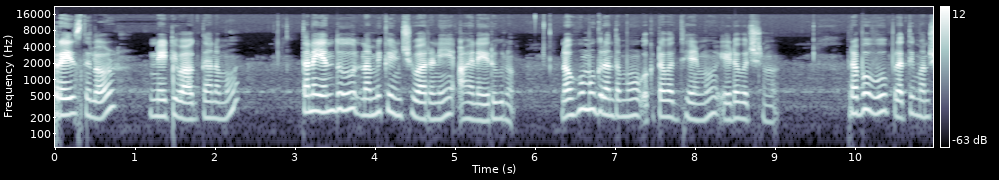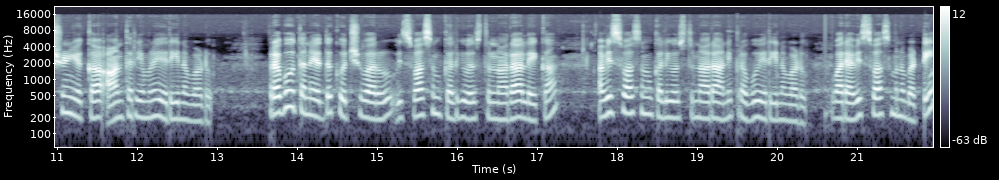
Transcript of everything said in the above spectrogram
ప్రేజ్ ద నేటి వాగ్దానము. తన ఎందు నమ్మిక ఇంచువారని ఆయన ఎరుగును. నహుము గ్రంథము ఒకటవ అధ్యాయము ఏడవచనము ప్రభువు ప్రతి మనుషుని యొక్క ఆంతర్యమును ఎరిగినవాడు. ప్రభువు తన యొద్దకు వచ్చేవారు విశ్వాసం కలిగి వస్తున్నారా లేక అవిశ్వాసం కలిగి వస్తున్నారా అని ప్రభు ఎరిగినవాడు. వారి అవిశ్వాసమును బట్టి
